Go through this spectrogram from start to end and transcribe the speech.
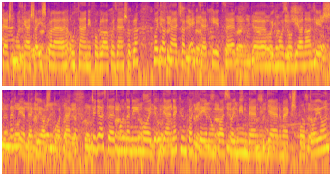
testmozgásra, iskola utáni foglalkozásokra, vagy akár csak egyszer-kétszer, hogy mozogjanak, és mert érdekli a sportág. Úgyhogy azt lehet mondani, hogy ugye nekünk a célunk az, hogy minden gyermek sportoljon,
